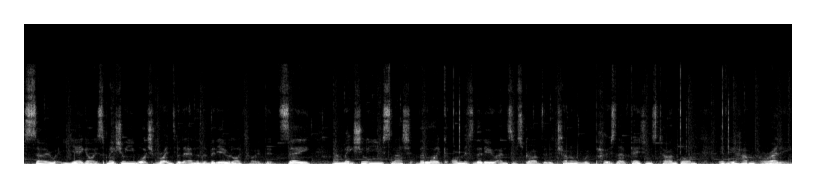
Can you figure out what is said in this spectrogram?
so yeah guys make sure you watch right until the end of the video like I did say. And make sure you smash the like on this video and subscribe to the channel with post notifications turned on if you haven't already.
